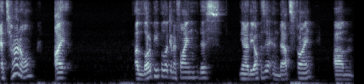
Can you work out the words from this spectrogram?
Eternal, I a lot of people are gonna find this, you know, the opposite, and that's fine. Um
